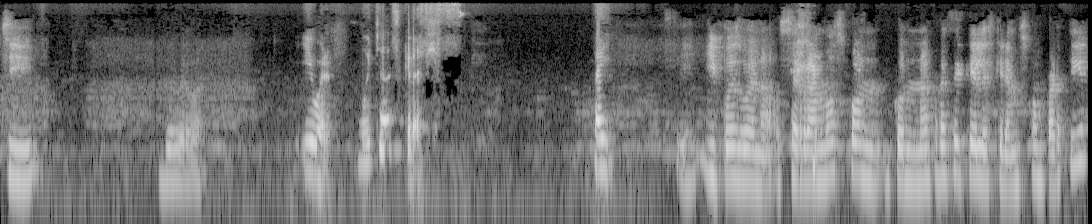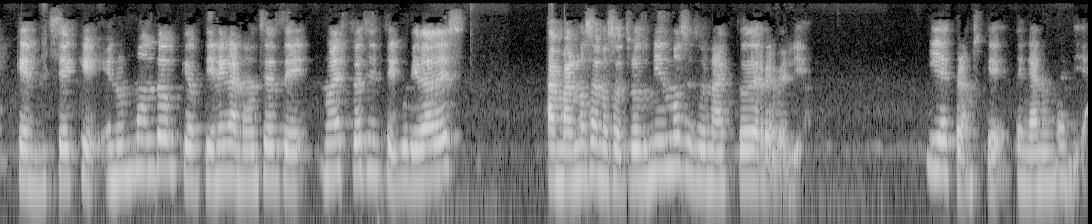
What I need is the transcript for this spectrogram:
Sí, de verdad. Y bueno, muchas gracias. Bye. Y pues bueno, cerramos con, una frase que les queremos compartir, que dice que en un mundo que obtiene ganancias de nuestras inseguridades, amarnos a nosotros mismos es un acto de rebelión. Y esperamos que tengan un buen día.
